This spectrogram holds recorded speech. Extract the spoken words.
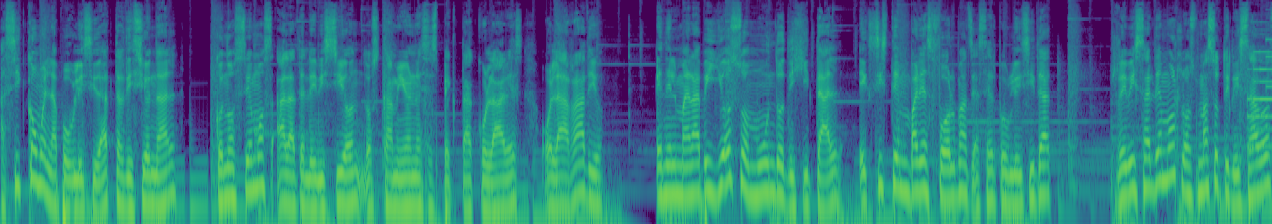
Así como en la publicidad tradicional, conocemos a la televisión, los camiones espectaculares o la radio. En el maravilloso mundo digital existen varias formas de hacer publicidad. Revisaremos los más utilizados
